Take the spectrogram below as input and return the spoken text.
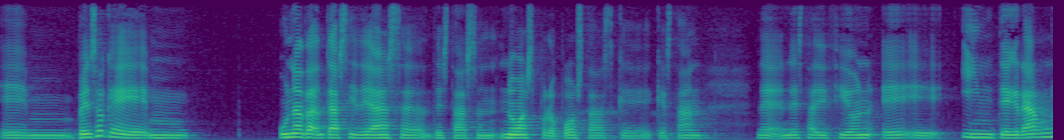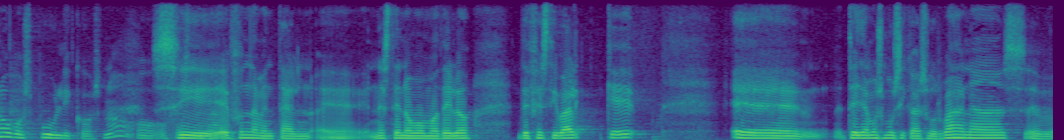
Eh, penso que mm, unha das ideas eh, destas novas propostas que, que están nesta edición é eh, integrar novos públicos, non? O, o sí, festival. é fundamental eh, neste novo modelo de festival que eh, teñamos músicas urbanas, eh,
